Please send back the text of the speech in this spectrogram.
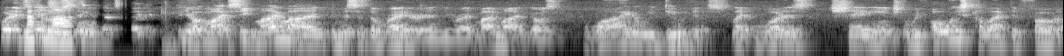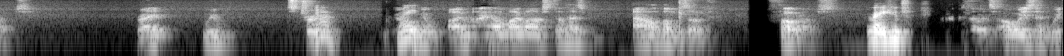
but it's Nothing interesting. Lost. That's like, you know, my, see, my mind, and this is the writer in me, right? My mind goes, why do we do this? Like, what has changed? We've always collected photos, right? We, it's true. Yeah, right. I, mean, i know my mom still has albums of photos. Right. So it's always, and we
